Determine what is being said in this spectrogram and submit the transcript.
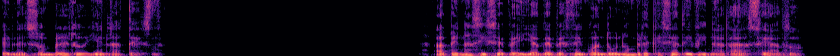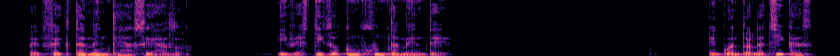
en el sombrero y en la tez. Apenas si se veía de vez en cuando un hombre que se adivinara aseado, perfectamente aseado, y vestido conjuntamente. En cuanto a las chicas,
